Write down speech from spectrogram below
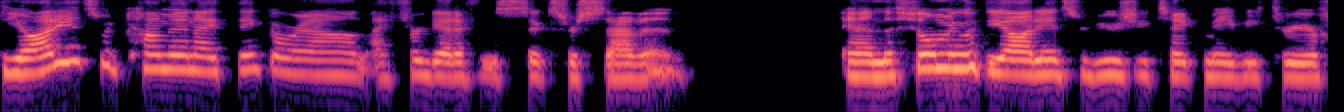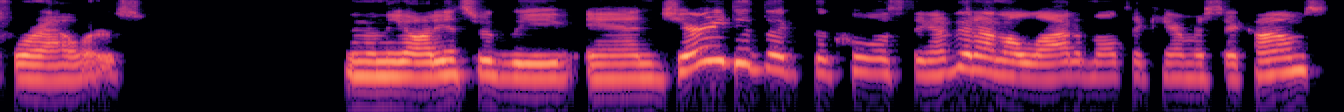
The audience would come in, I think, around I forget if it was six or seven, and the filming with the audience would usually take maybe three or four hours and then the audience would leave. And Jerry did the, the coolest thing. I've been on a lot of multi camera sitcoms,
